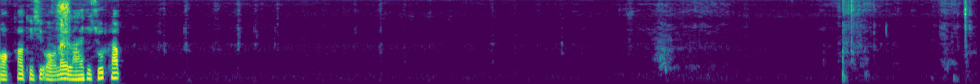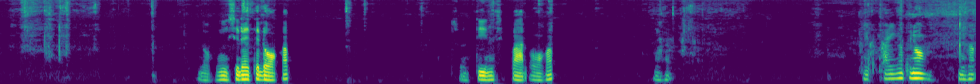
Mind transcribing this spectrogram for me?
ออกเท่าที่สิออกได้หลายที่สุดครับ ดอกนี้สิได้แต่ดอกครับ ส่วนตีนสิปาดออกครับนะครับเห็ดไทยครับพี่น้องนี่ครับ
